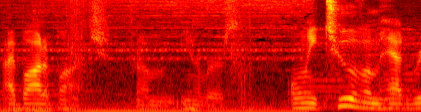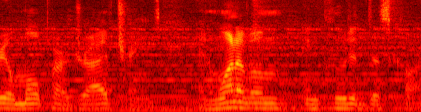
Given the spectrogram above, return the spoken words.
I bought a bunch from Universal. Only two of them had real Mopar drivetrains, and one of them included this car.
